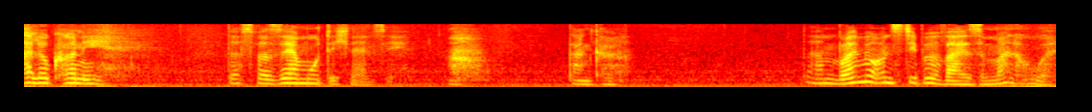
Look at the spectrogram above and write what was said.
Hallo Conny. Das war sehr mutig, Nancy. Danke. Dann wollen wir uns die Beweise mal holen.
